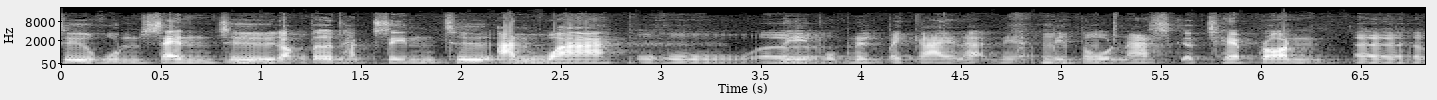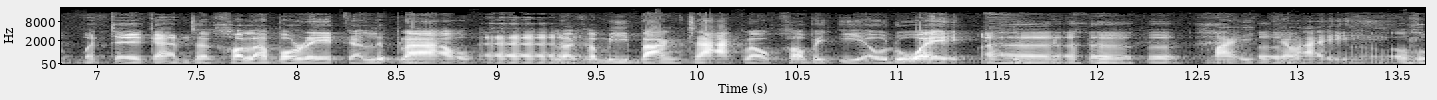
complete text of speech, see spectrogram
ชื่อฮุนเซน ชื่อ ดรทักษิณชื่ออันวาโอ้โหเออนี่ผมนึกไปไกลแล้วเนี่ยปิโตนัสกับเชฟรอนเออมาเจอกันจะคอลลาบอร์เรตกันหรือเปล่าเออแล้วก็มีบางจากเราเข้าไปเอี่ยวด้วยเออเออเออไปไกลโอ้โห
